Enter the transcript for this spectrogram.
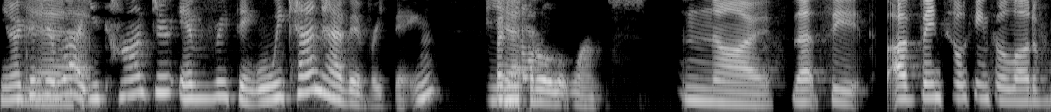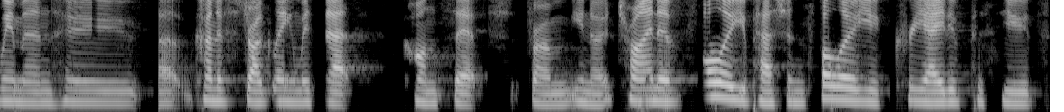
you know, because yeah. you're right, you can't do everything. Well, we can have everything, but yeah. not all at once. No, that's it. I've been talking to a lot of women who are kind of struggling with that concept from, you know, trying to follow your passions, follow your creative pursuits,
